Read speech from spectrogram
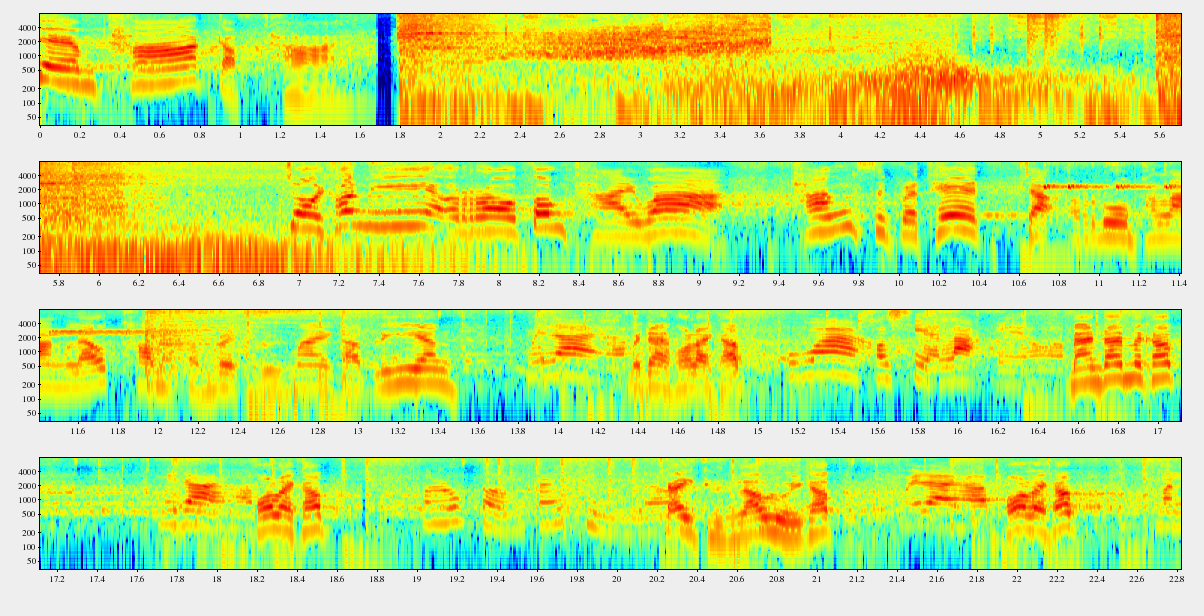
เปอร์เกมท้ากับทาย โจทย์ข้อนี้เราต้องทายว่าทั้ง 10 ประเทศจะรวมพลังแล้วทำสำเร็จหรือไม่ครับเรียงไม่ได้ครับ ไม่ได้เพราะอะไรครับ เพราะว่าเขาเสียหลักแล้วครับ แมนได้ไหมครับ ไม่ได้ครับ เพราะอะไรครับ มันลูกเต๋อใกล้ถึงแล้ว ใกล้ถึงแล้วหลุยครับ ไม่ได้ครับ เพราะอะไรครับ มัน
